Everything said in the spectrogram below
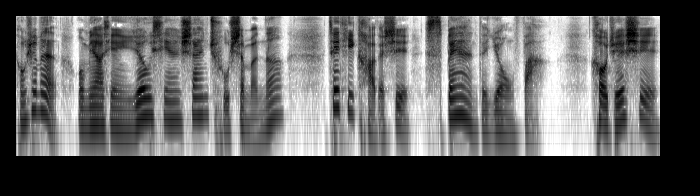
同学们，我们要先优先删除什么呢？这题考的是 spend 的用法，口诀是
